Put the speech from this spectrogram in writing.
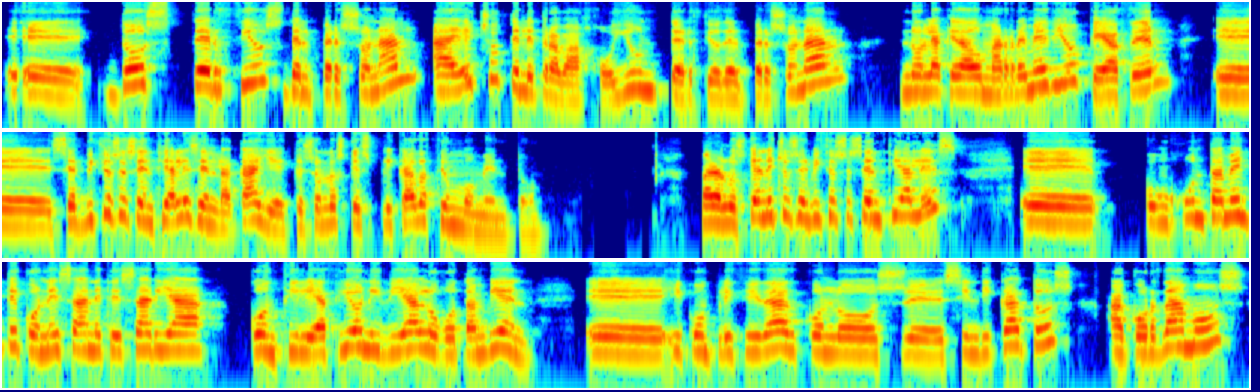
Eh, dos tercios del personal ha hecho teletrabajo y un tercio del personal no le ha quedado más remedio que hacer eh, servicios esenciales en la calle, que son los que he explicado hace un momento. Para los que han hecho servicios esenciales, eh, conjuntamente con esa necesaria conciliación y diálogo también eh, y complicidad con los sindicatos, acordamos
